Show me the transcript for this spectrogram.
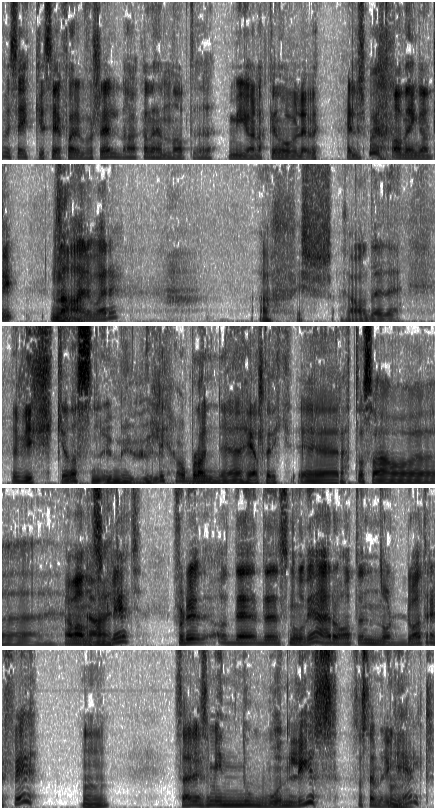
Hvis jeg ikke ser fargeforskjell, da kan det hende at eh, mye av lakken overlever. Ellers må vi ta den en gang til. Sånn Nei. er det bare. Å, fysj. Altså, det, det, det virker nesten umulig å blande helt eh, rett, altså. Og, Det er ja, vanskelig. For du, det, det snodige er òg at når du har treffet, Mm. så er det liksom i noen lys, så stemmer det ikke Mm. helt.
